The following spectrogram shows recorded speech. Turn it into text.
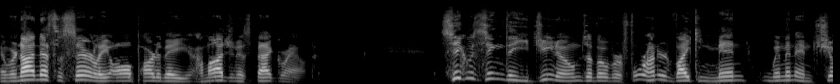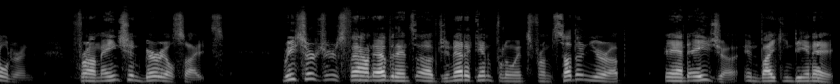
and were not necessarily all part of a homogeneous background. Sequencing the genomes of over 400 Viking men, women, and children from ancient burial sites, researchers found evidence of genetic influence from southern Europe and Asia in Viking DNA,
